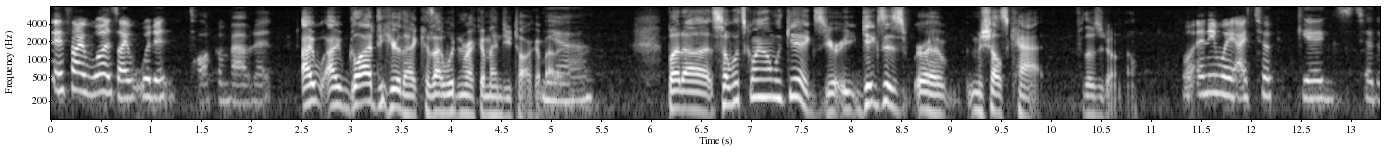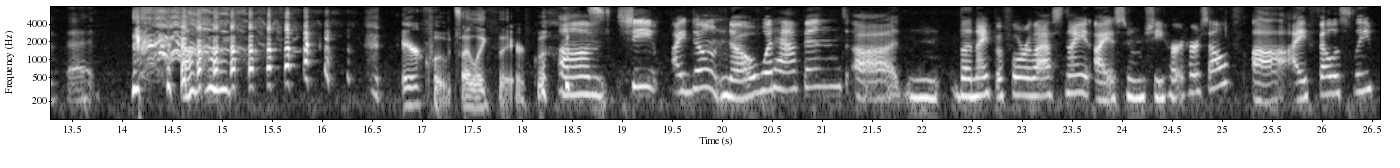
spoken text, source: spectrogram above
If I was, I wouldn't talk about it. I, I'm glad to hear that because I wouldn't recommend you talk about it. yeah. But uh, so what's going on with Gigs? Your Gigs is uh, Michelle's cat. For those who don't know. Well, anyway, I took gigs to the vet. um, Air quotes. I like the air quotes. um, she, I don't know what happened. Uh, n- the night before last night, I assume she hurt herself. Uh, I fell asleep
